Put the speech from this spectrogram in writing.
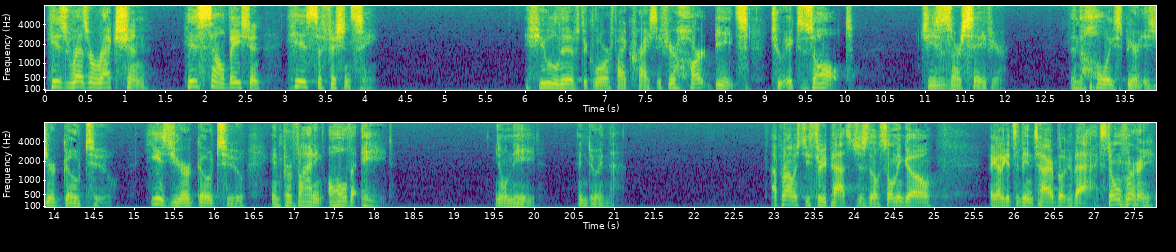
His resurrection, His salvation, His sufficiency. If you live to glorify Christ, if your heart beats to exalt Jesus our Savior, then the Holy Spirit is your go to. He is your go to in providing all the aid you'll need in doing that. I promised you three passages, though, so let me go. I got to get to the entire book of Acts. Don't worry.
